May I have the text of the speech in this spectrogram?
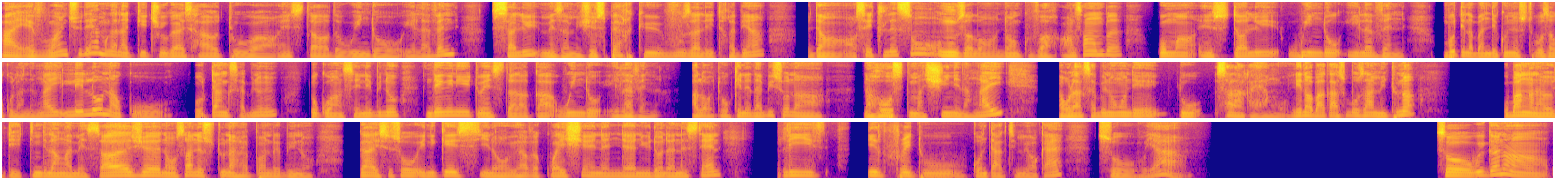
Hi everyone, today I'm gonna teach you guys how to uh, install the Windows 11. Salut mes amis, j'espère que vous allez très bien. Dans cette leçon, nous allons donc voir ensemble comment installer Windows 11. Mbote na bandeko nyonso toboza kolanda ngai lelo na ko- kotangisa bino to koenseigne bino ndenge nini toinstalaka Windows 11. Alors tokende na biso na, na host machine na ngai nakolakisa bino ngo nde tosalaka yango nde na baka soboza mituna kubanga na yo te tindilanga message na usane surtout na répondre bino guys so in case you know you have a question and then you don't understand please feel free to contact me okay? So yeah. So we're gonna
